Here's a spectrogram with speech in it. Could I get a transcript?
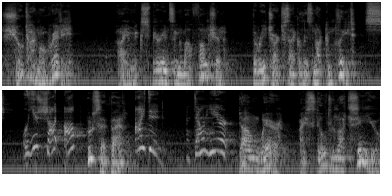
Showtime already? I am experiencing a malfunction. The recharge cycle is not complete. Shh! Will you shut up? Who said that? I did. And down here. Down where? I still do not see you.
